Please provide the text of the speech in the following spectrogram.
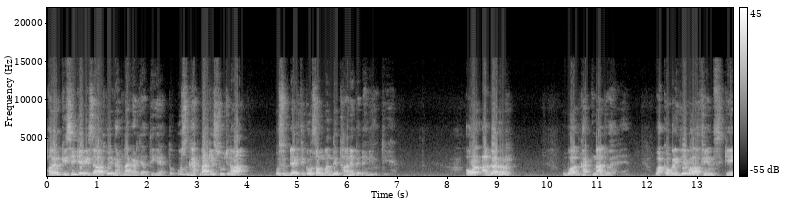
अगर किसी के भी साथ कोई घटना घट जाती है तो उस घटना की सूचना उस व्यक्ति को संबंधित थाने पे देनी होती है। और अगर वह घटना जो है, वह कॉग्निजेबल ऑफेंस के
